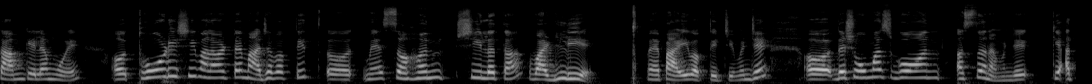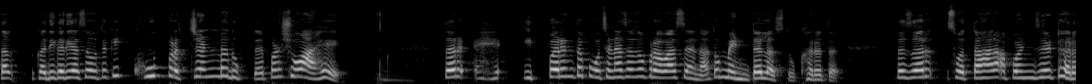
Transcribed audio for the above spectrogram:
काम केल्यामुळे थोडीशी मला वाटतं माझ्या बाबतीत म्हणजे सहनशीलता वाढली आहे म्हणजे पाळी बाबतीतची. म्हणजे the show must go on असतं ना म्हणजे की आता कधी कधी असं होतं की खूप प्रचंड दुखतंय पण शो आहे. तर हे इथपर्यंत पोचण्याचा जो प्रवास आहे ना तो मेंटल असतो खरं तर. तर जर स्वतः आपण जे ठर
